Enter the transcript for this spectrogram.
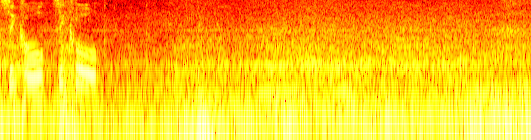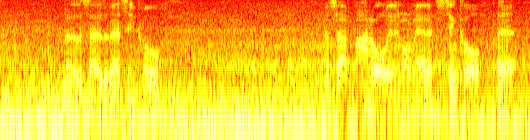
Sinkhole, sinkhole. Look at the size of that sinkhole. That's not a pothole anymore, man. That's a sinkhole.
